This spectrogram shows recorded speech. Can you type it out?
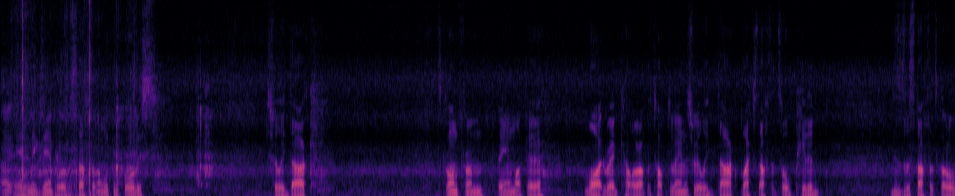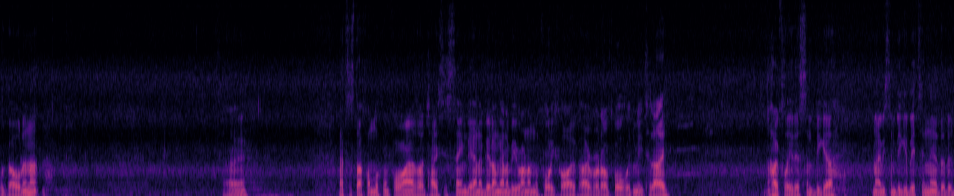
Uh, here's an example of the stuff that I'm looking for. This it's really dark. It's gone from being like a light red colour up the top to being this really dark black stuff that's all pitted. This is the stuff that's got all the gold in it. So that's the stuff I'm looking for. And as I chase this seam down a bit, I'm going to be running the 45 over it I've brought with me today. Hopefully there's some bigger, maybe some bigger bits in there that are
